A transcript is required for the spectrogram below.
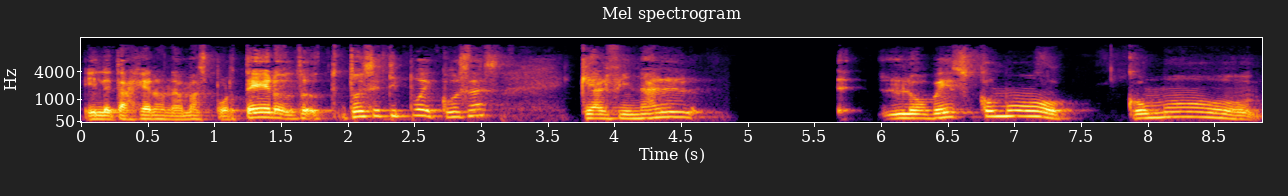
y le trajeron a más porteros, todo ese tipo de cosas que al final lo ves como, como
